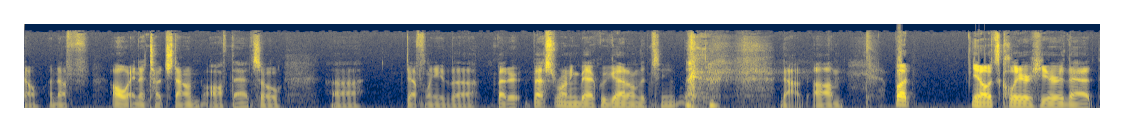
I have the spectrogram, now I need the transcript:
know, enough. Oh, and a touchdown off that. So, uh, definitely the better, best running back we got on the team. no, um, but you know, it's clear here that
